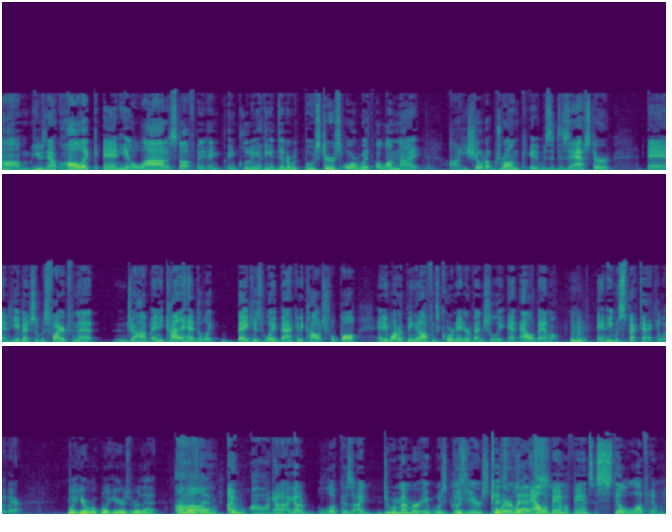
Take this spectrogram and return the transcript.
Um, he was an alcoholic, and he had a lot of stuff, in- including I think a dinner with boosters or with alumni. Uh, he showed up drunk. It was a disaster, and he eventually was fired from that job. And he kind of had to like beg his way back into college football, and he wound up being an offense coordinator eventually at Alabama, and he was spectacular there. What year? What years were that? Or was that? Um, I oh I gotta I gotta look because I do remember it was good years to 'cause where like that's- Alabama fans still love him.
